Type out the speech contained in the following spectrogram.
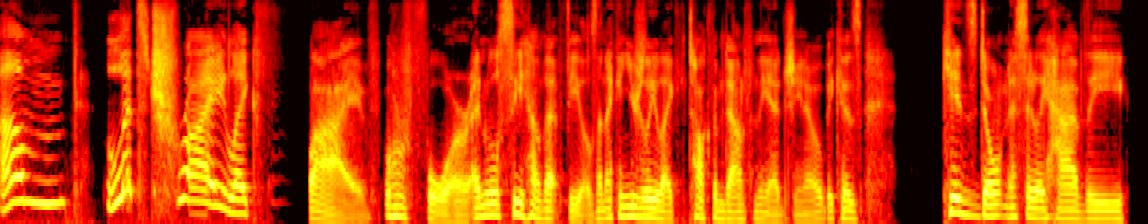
"Um, let's try like." Five or four, and we'll see how that feels. And I can usually like talk them down from the edge, you know, because kids don't necessarily have the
